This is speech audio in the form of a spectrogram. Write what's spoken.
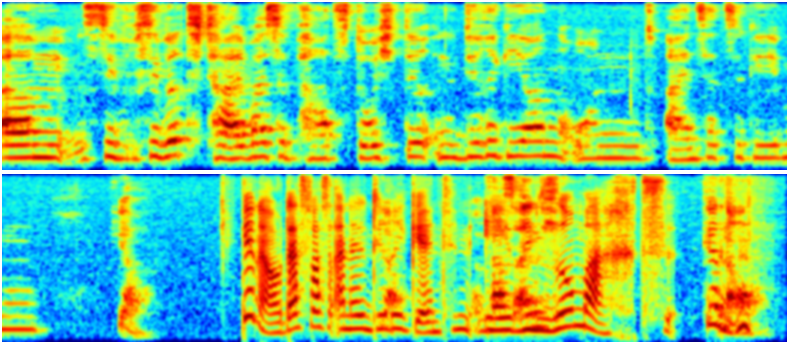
Ähm, sie, sie wird teilweise Parts durchdirigieren und Einsätze geben. Ja. Genau, das, was eine Dirigentin ja, ebenso macht. Genau.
